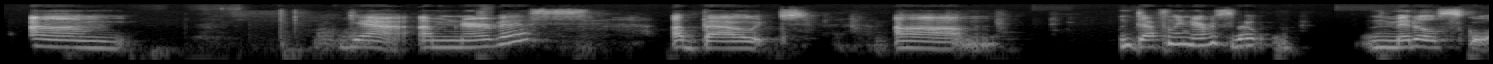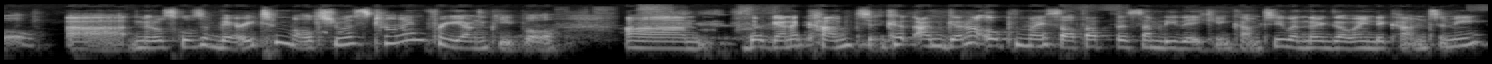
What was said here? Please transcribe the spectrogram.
um, yeah, I'm nervous about. Um, definitely nervous about middle school. Uh, middle school is a very tumultuous time for young people. Um, they're gonna come to because I'm gonna open myself up as somebody they can come to, and they're going to come to me.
